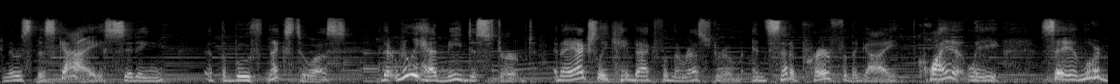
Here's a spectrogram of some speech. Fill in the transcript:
And there's this guy sitting at the booth next to us that really had me disturbed. And I actually came back from the restroom and said a prayer for the guy quietly saying, Lord,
